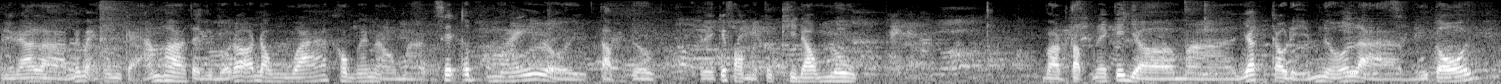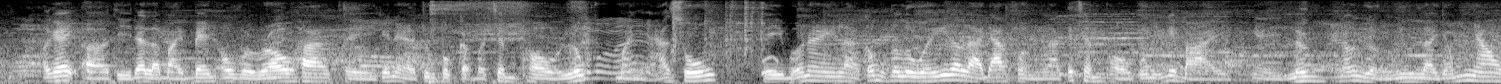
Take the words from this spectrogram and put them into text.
thì ra là mấy bạn thông cảm ha tại vì bữa đó ở đông quá không thể nào mà set up máy rồi tập được. Vì cái phòng này cực kỳ đông luôn. Và tập ngay cái giờ mà dắt cao điểm nữa là buổi tối. Ok uh, thì đây là bài bend over row ha. Thì cái này là trung phục cập vào tempo lúc mà nhả xuống. Thì bữa nay là có một cái lưu ý đó là đa phần là cái tempo của những cái bài ngày lưng nó gần như là giống nhau.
